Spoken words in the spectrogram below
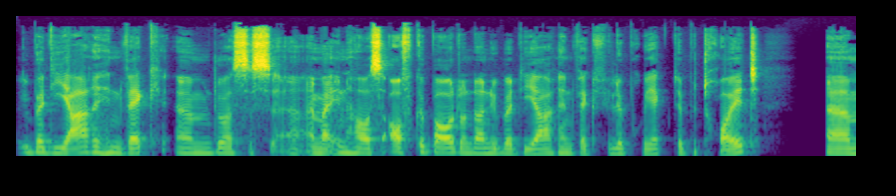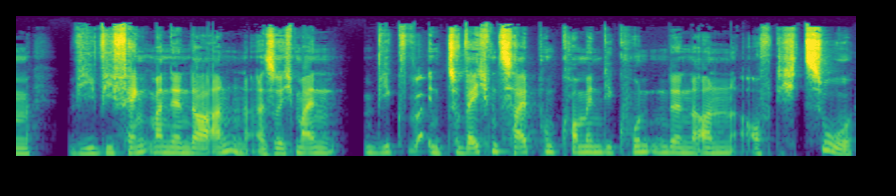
über die Jahre hinweg. Ähm, du hast es äh, einmal in-house aufgebaut und dann über die Jahre hinweg viele Projekte betreut. Wie, wie fängt man denn da an? Also ich meine, wie, zu welchem Zeitpunkt kommen die Kunden denn dann auf dich zu?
